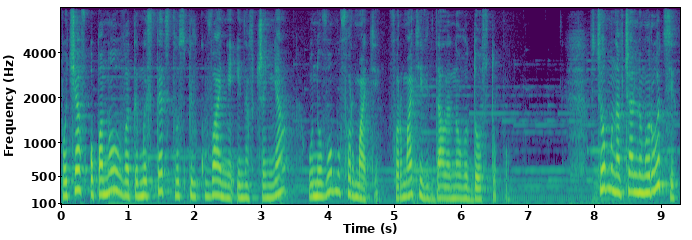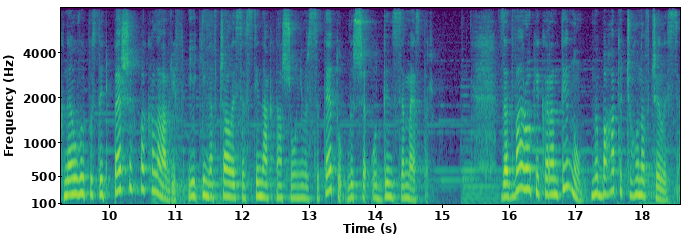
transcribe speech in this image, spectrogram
почав опановувати мистецтво спілкування і навчання у новому форматі форматі віддаленого доступу. В цьому навчальному році КНЕУ випустить перших бакалаврів, які навчалися в стінах нашого університету лише один семестр. За два роки карантину ми багато чого навчилися.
